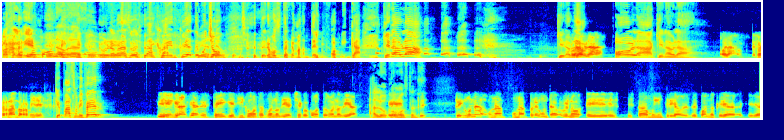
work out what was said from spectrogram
Pásala bien. Un abrazo. hombre. Un abrazo, Judith. Cuídate, Cuídate mucho. Tenemos llamada telefónica. ¿Quién habla? ¿Quién habla? Hola, habla. Hola, ¿quién habla? Hola, Fernando Ramírez. ¿Qué pasa, mi Fer? Bien, gracias, este, Jessy, ¿cómo estás? Buenos días, Checo, ¿cómo estás? Buenos días. Aló, ¿cómo Eh, estás? te- Tengo una, una, una pregunta, bueno, eh, es- estaba muy intrigado desde cuándo quería, quería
